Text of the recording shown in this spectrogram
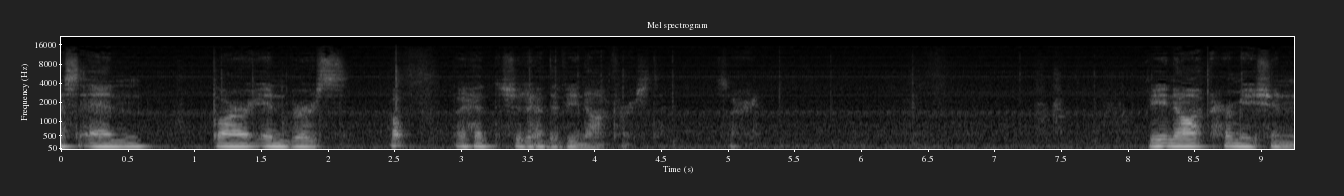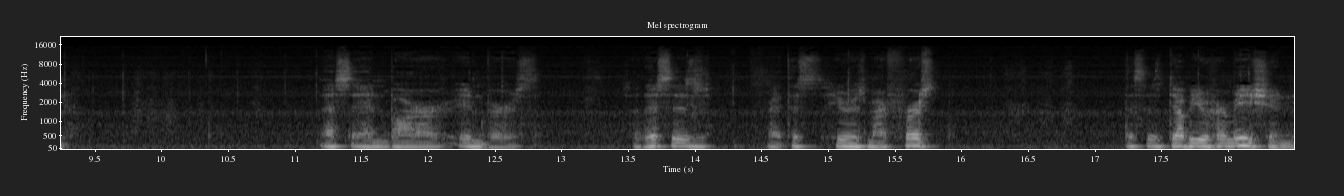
Sn bar inverse. Oh, I had should have had the V naught first. Sorry. V naught Hermitian Sn bar inverse. So this is right. This here is my first. This is W Hermitian,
